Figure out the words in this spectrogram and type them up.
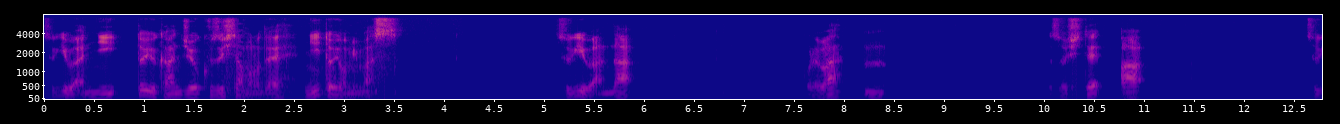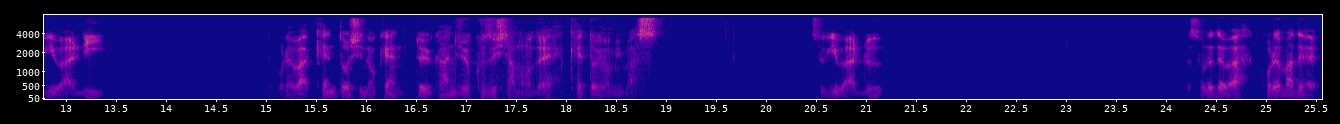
次はにという漢字を崩したもので、にと読みます。次はな。これはん。そしてあ。次はり。これは遣唐使の剣という漢字を崩したもので、けと読みます。次はる。それでは、これまで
